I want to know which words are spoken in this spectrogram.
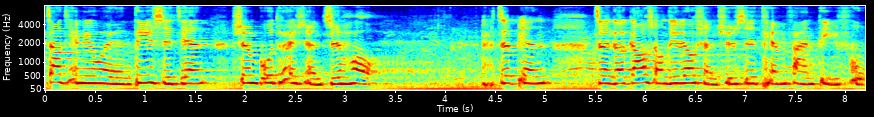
赵天林委员第一时间宣布退选之后，这边整个高雄第六选区是天翻地覆。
